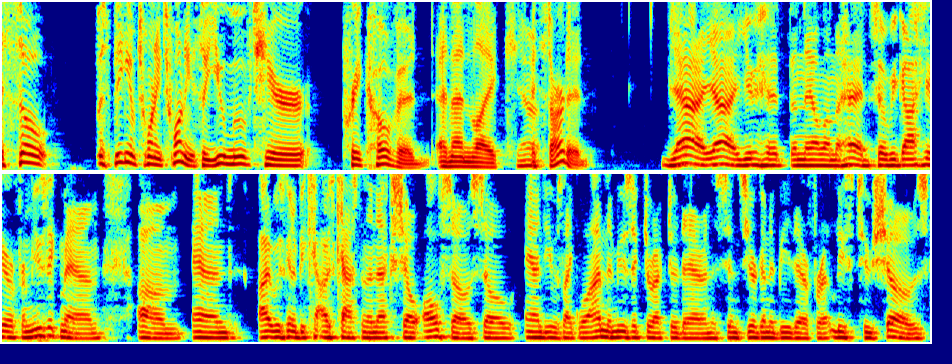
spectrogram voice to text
So speaking of 2020 so you moved here pre-covid and then like yeah. it started yeah, yeah, you hit the nail on the head. So we got here for Music Man, um, and I was going to be, I was cast in the next show also. So Andy was like, well, I'm the music director there. And since you're going to be there for at least two shows,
